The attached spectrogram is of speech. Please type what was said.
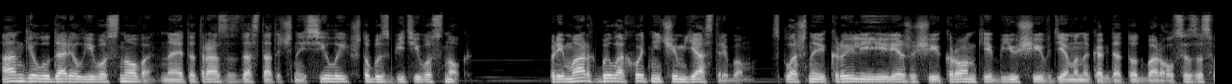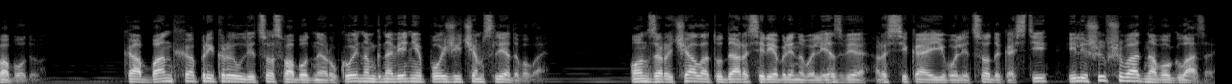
Ангел ударил его снова, на этот раз с достаточной силой, чтобы сбить его с ног. Примарх был охотничьим ястребом, сплошные крылья и режущие кромки, бьющие в демона, когда тот боролся за свободу. Кабандха прикрыл лицо свободной рукой на мгновение позже, чем следовало. Он зарычал от удара серебряного лезвия, рассекая его лицо до кости и лишившего одного глаза.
